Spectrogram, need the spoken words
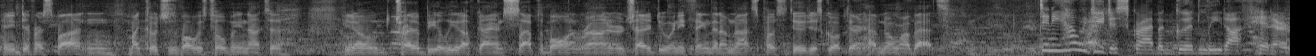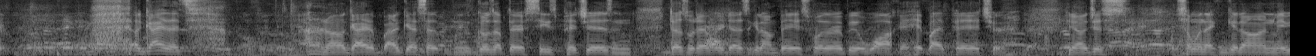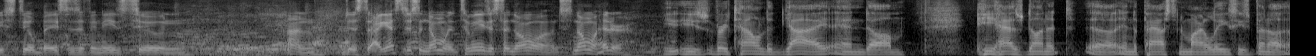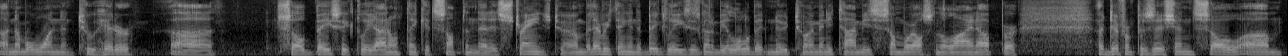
any different spot, and my coaches have always told me not to, you know, try to be a leadoff guy and slap the ball and run or try to do anything that I'm not supposed to do. Just go up there and have normal bats. Denny, how would you describe a good leadoff hitter? A guy that's I don't know, a guy, I guess, that goes up there, sees pitches, and does whatever he does to get on base, whether it be a walk, a hit by pitch, or, you know, just someone that can get on, maybe steal bases if he needs to, and I don't know, just, I guess, just a normal, to me, just a normal, just a normal hitter. He's a very talented guy, and um, he has done it uh, in the past in the minor leagues. He's been a, a number one and two hitter. Uh, so basically, I don't think it's something that is strange to him. But everything in the big leagues is going to be a little bit new to him anytime he's somewhere else in the lineup or a different position. So, um,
